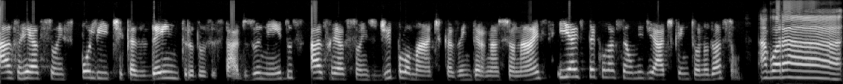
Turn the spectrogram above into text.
as reações políticas dentro dos Estados Unidos, as reações diplomáticas internacionais e a especulação midiática em torno do assunto. Agora,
